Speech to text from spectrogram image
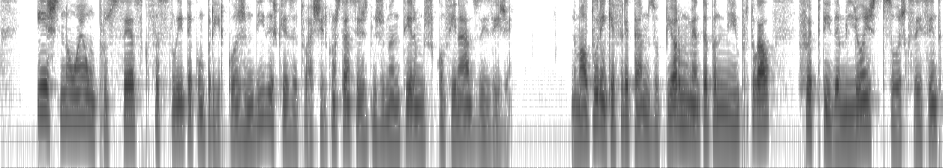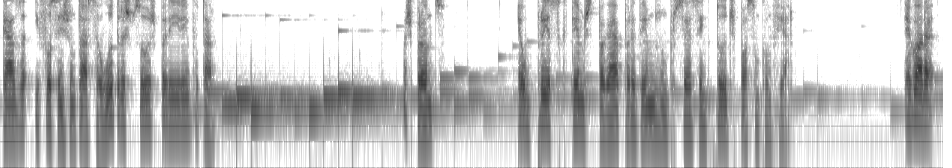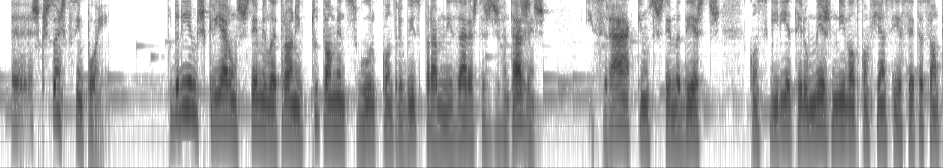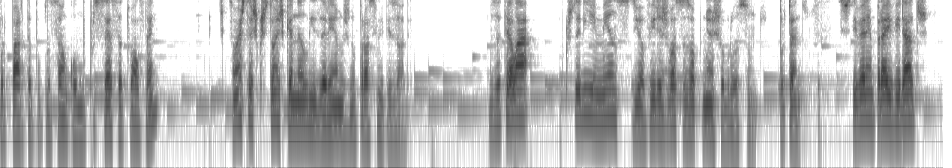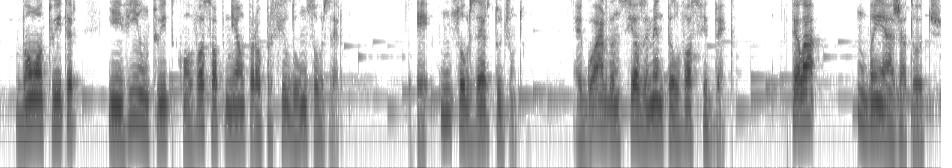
este não é um processo que facilita cumprir com as medidas que as atuais circunstâncias de nos mantermos confinados exigem. Numa altura em que enfrentamos o pior momento da pandemia em Portugal, foi pedido a milhões de pessoas que saíssem de casa e fossem juntar-se a outras pessoas para irem votar. Mas pronto, é o preço que temos de pagar para termos um processo em que todos possam confiar. Agora, eh, as questões que se impõem. Poderíamos criar um sistema eletrónico totalmente seguro que contribuísse para amenizar estas desvantagens? E será que um sistema destes conseguiria ter o mesmo nível de confiança e aceitação por parte da população como o processo atual tem? São estas questões que analisaremos no próximo episódio. Mas até lá, Gostaria imenso de ouvir as vossas opiniões sobre o assunto. Portanto, se estiverem para aí virados, vão ao Twitter e enviem um tweet com a vossa opinião para o perfil do 1 sobre 0. É 1 sobre 0 tudo junto. Aguardo ansiosamente pelo vosso feedback. Até lá, um bem-aja a todos.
